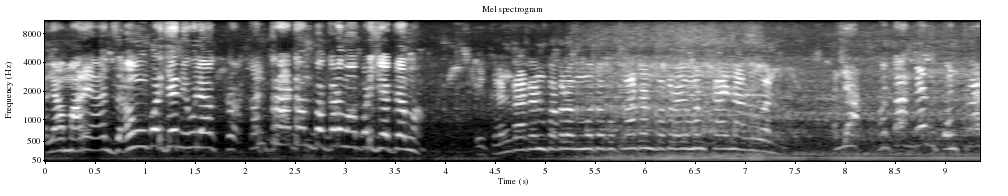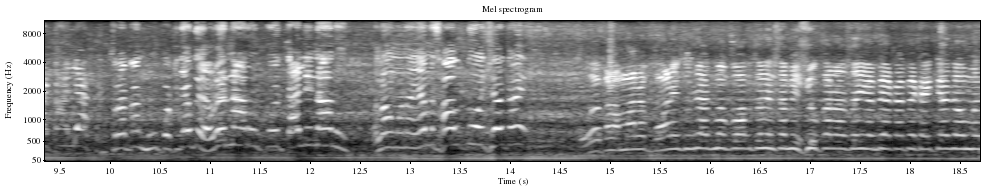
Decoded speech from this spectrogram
એટલે મારે આ જવું પડશે ને એવું કંટ્રાટન પકડવા પડશે પેલા એ કંટ્રાટન પકડો હું તો કંટ્રાટન પકડો એ મને કાંઈ ના જોવાનું. કંટ્રાટન હું પકડ્યો કે હવે નારું કોઈ કાલી રૂ ભલા મને એમ સાવતું હશે કઈ? હવે પણ અમારે પાણી ગુજરાતમાં પહોંચતું નહીં. તમે શું કરો છો? અહીંયા બેઠા બેઠા કહેજો અમે?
